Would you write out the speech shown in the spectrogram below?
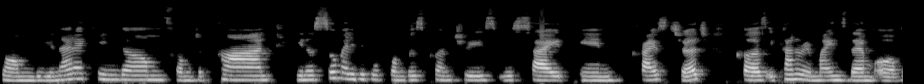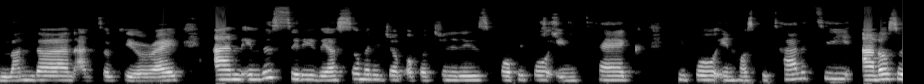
from the United Kingdom, from Japan, you know, so many people from those countries reside in Christchurch because it kind of reminds them of London and Tokyo, right? And in this city, there are so many job opportunities for people in tech, people in hospitality, and also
